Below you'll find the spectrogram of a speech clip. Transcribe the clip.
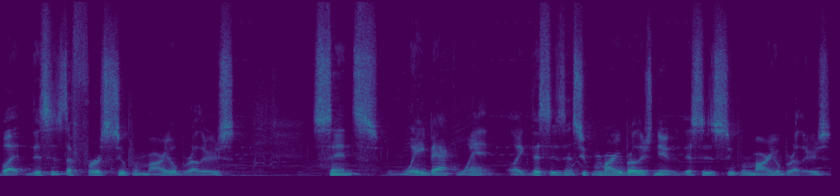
But this is the first Super Mario Brothers since way back when. Like this isn't Super Mario Brothers new. This is Super Mario Brothers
